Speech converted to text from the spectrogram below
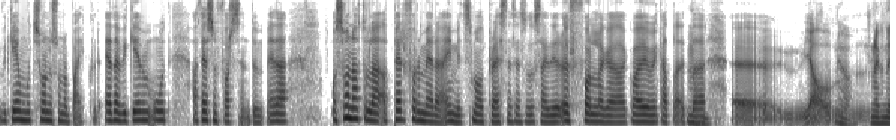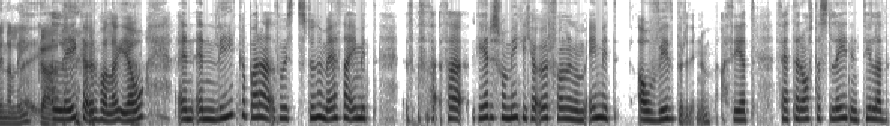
við gefum út svona svona bækur eða við gefum út að þessum forsendum eða og svo náttúrulega að performera einmitt small presence eins og þú sagðir örfólaga, hvað ég vil kalla þetta mm. uh, já, já svona einhvern veginn að leika að leika örfólag, já en, en líka bara, þú veist, stundum er það einmitt, það, það gerir svo mikið hjá örfólagum einmitt á viðburðinum. Því að þetta er oftast leiðin til að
